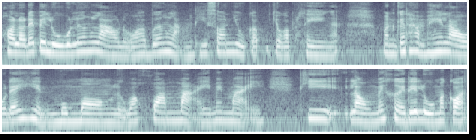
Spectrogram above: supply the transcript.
พอเราได้ไปรู้เรื่องราวหรือว่าเบื้องหลังที่ซ่อนอยู่กับเกี่ยวกับเพลงอะ่ะ มันก็ทำให้เราได้เห็นมุมมองหรือว่าความหมายใหม่ ๆ ที่เราไม่เคยได้รู้มาก่อน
